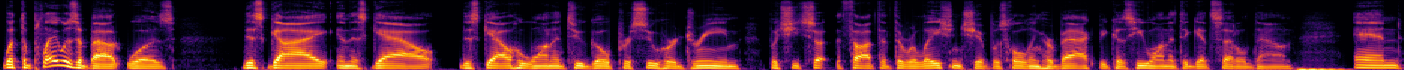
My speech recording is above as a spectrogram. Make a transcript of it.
what the play was about was this guy and this gal, this gal who wanted to go pursue her dream, but she thought that the relationship was holding her back because he wanted to get settled down. And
